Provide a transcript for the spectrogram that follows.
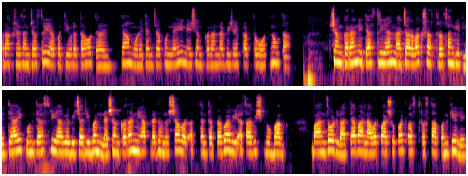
राक्षसांच्या स्त्रिया पतिव्रता होत्या, त्यामुळे त्यांच्या पुण्याईने शंकरांना विजय प्राप्त होत नव्हता. शंकरांनी त्या स्त्रियांना चार्वाकशास्त्र सांगितले. ते ऐकून त्या स्त्रिया व्यभिचारी बनल्या. शंकरांनी आपल्या धनुष्यावर अत्यंत प्रभावी असा विष्णू बाण सोडला. त्या बाणावर पाशुपात अस्त्र स्थापन केले.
